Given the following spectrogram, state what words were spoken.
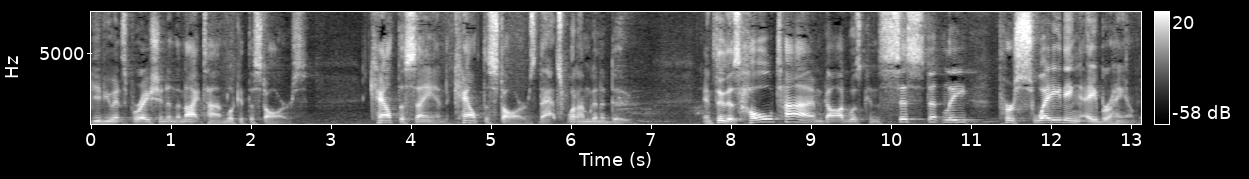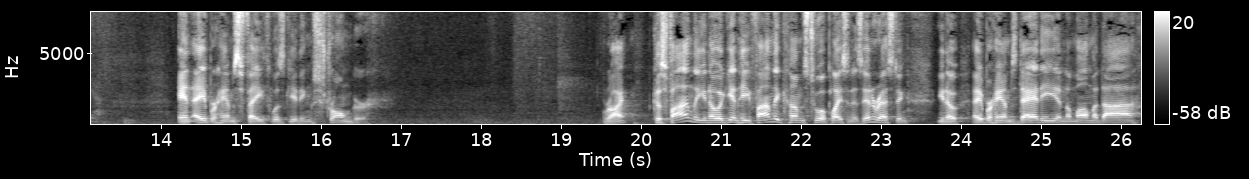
give you inspiration in the nighttime. Look at the stars. Count the sand, count the stars. That's what I'm going to do. And through this whole time, God was consistently persuading Abraham. And Abraham's faith was getting stronger. Right? Because finally, you know, again, he finally comes to a place, and it's interesting. You know, Abraham's daddy and the mama die,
